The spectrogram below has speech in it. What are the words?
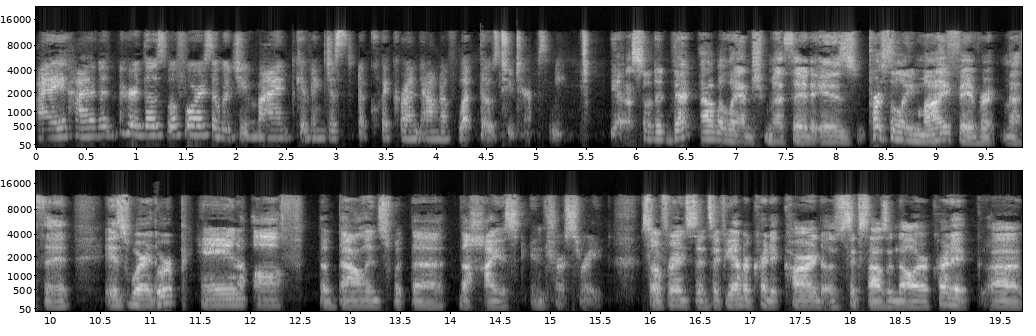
I haven't heard those before. So would you mind giving just a quick rundown of what those two terms mean? Yeah, so the debt avalanche method is personally my favorite method is where you're paying off the balance with the the highest interest rate. So for instance, if you have a credit card of $6,000 credit uh,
